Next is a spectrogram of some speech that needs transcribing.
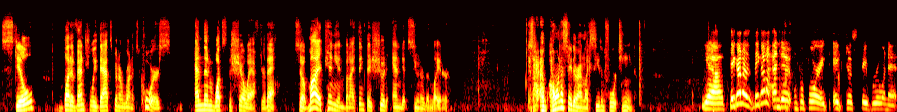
still, but eventually that's going to run its course. And then what's the show after that? So my opinion, but I think they should end it sooner than later. Because I, I, want to say they're on like season 14. Yeah, they gotta they gotta end it before it, it just they ruin it.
